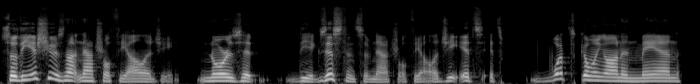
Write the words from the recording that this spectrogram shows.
So the issue is not natural theology, nor is it the existence of natural theology. It's it's what's going on in man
